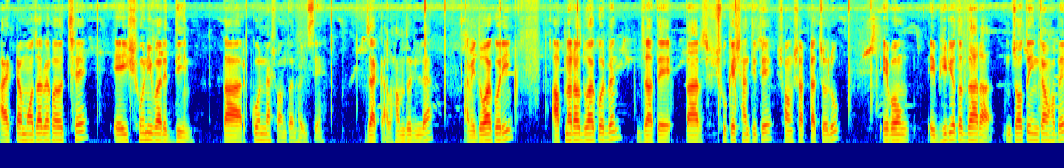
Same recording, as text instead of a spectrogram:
আর একটা মজার ব্যাপার হচ্ছে, এই শনিবারের দিন তার কন্যা সন্তান হয়েছে। যাক, আলহামদুলিল্লাহ, আমি দোয়া করি, আপনারাও দোয়া করবেন যাতে তার সুখে শান্তিতে সংসারটা চলুক এবং এই ভিডিওটার দ্বারা যত ইনকাম হবে,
